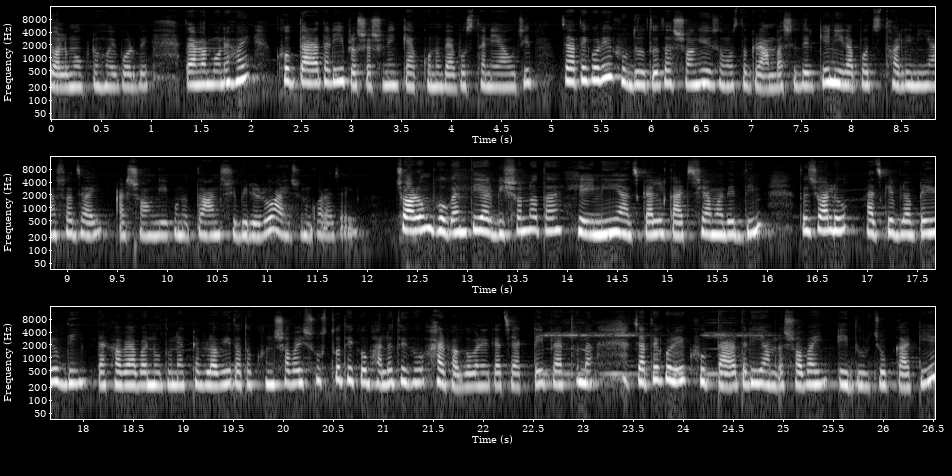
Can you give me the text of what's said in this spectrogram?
জলমগ্ন হয়ে পড়বে। তাই আমার মনে হয় খুব তাড়াতাড়ি প্রশাসনিক ক্যাব কোনো ব্যবস্থা নেওয়া উচিত। যাতে করে খুব দ্রুততার সঙ্গে ওই সমস্ত গ্রামবাসীদেরকে নিরাপদ স্থলে নিয়ে আসা যায় আর সঙ্গে কোনো ত্রাণ শিবিরেরও আয়োজন করা যায়। চরম ভোগান্তি আর বিষণ্নতা এই নিয়ে আজকাল কাটছে আমাদের দিন। তো চলো আজকে ব্লগটাই অবধি। দেখা হবে আবার নতুন একটা ব্লগে। ততক্ষণ সবাই সুস্থ থেকো, ভালো থেকো। আর ভগবানের কাছে একটাই প্রার্থনা, যাতে করে খুব তাড়াতাড়ি আমরা সবাই এই দুর্যোগ কাটিয়ে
